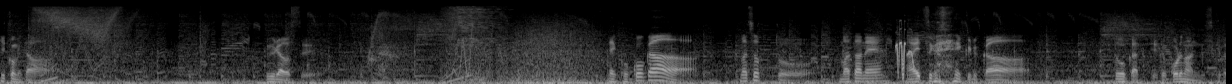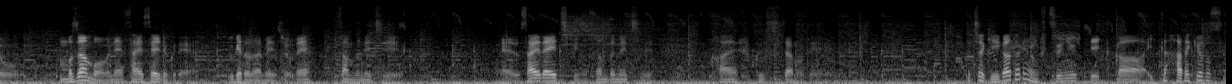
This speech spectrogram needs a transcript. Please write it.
引っ込めた。ウラオスでここがまあちょっとまたねあいつが出てくるかどうかっていうところなんですけど。モジャンボもね再生力で受けたダメージをね3分の1、えー、最大 HP の3分の1回復したのでこっちはギガドレーン普通に打っていくか一回叩き落とす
